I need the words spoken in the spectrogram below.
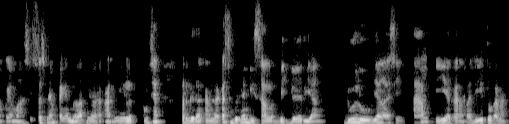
aku yang mahasiswa sebenarnya pengen banget menyuarakan ini. Maksudnya pergerakan mereka sebenarnya bisa lebih dari yang dulu ya nggak sih? Tapi ya karena tadi itu karena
